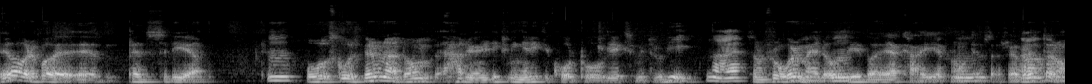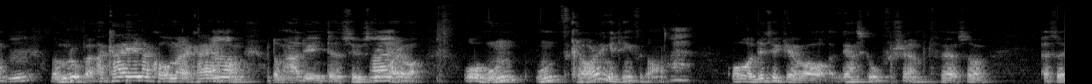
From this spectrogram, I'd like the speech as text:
ja det var eh, penicillin. Och skådespelarna de hade ju liksom ingen riktig koll på grekisk mytologi. Nej. Så de frågade mig då, vi vad är akajer för någonting här. så jag berättade dem. De ropade akajerna kommer, akajerna Ja. kommer. De hade ju inte en susning Nej. vad det var. Och hon, hon förklarade ingenting för dem. Och det tyckte jag var ganska oförskämt. För sa, alltså,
